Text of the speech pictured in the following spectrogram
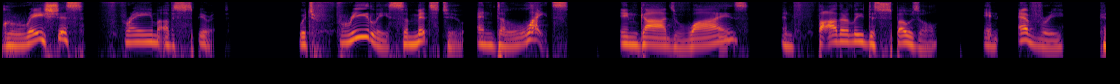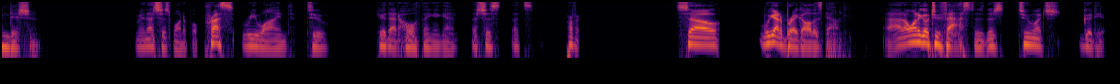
gracious frame of spirit, which freely submits to and delights in God's wise and fatherly disposal in every condition. I mean, that's just wonderful. Press rewind to hear that whole thing again. That's just, that's perfect. So we got to break all this down. I don't want to go too fast. There's, too much good here.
